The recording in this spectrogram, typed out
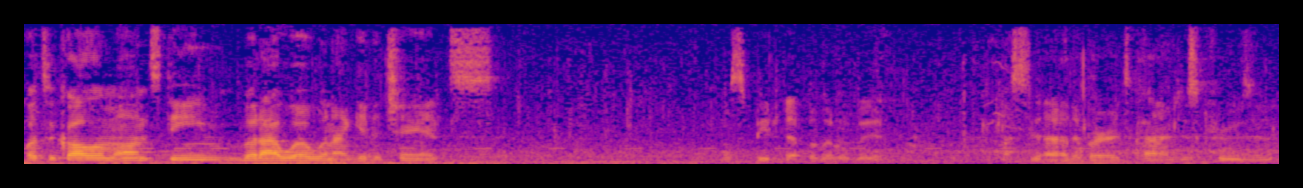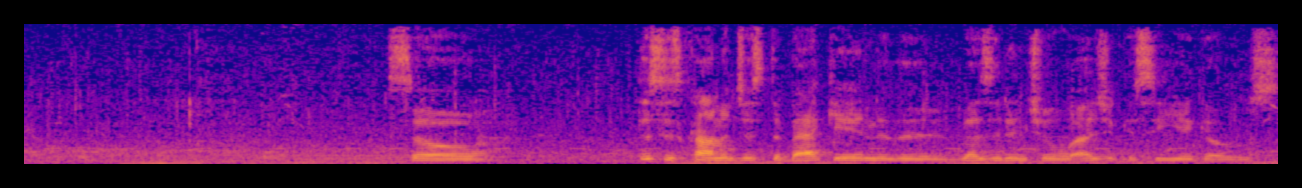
what to call them on Steam, but I will when I get a chance. I'll speed it up a little bit. I see that other bird's kind of just cruising. So this is kind of just the back end of the residential. As you can see, it goes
